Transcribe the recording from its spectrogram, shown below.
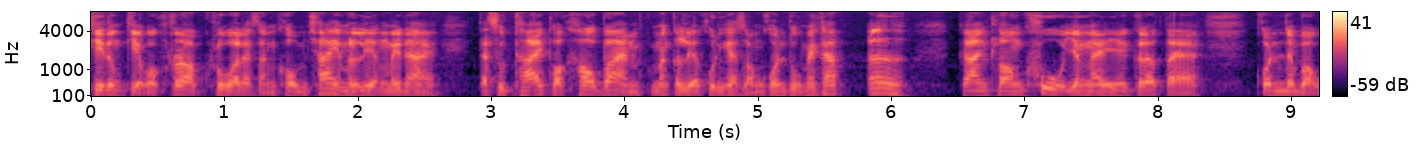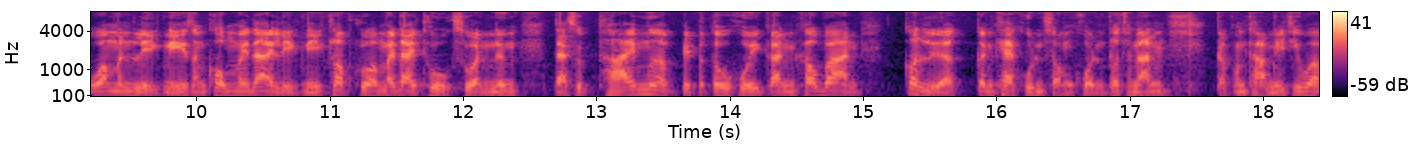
ที่ต้องเกี่ยวกับครอบครัวและสังคมใช่มันเลี่ยงไม่ได้ แต่สุดท้ายพอเข้าบ้านมันก็เหลือคุณแค่สองคนถูกไหมครับ เออ การคลองคู่ยังไงก็แล้วแต่ คนจะบอกว่ามันหลีกหนีสังคมไม่ได้หลีกหนีครอบครัวไม่ได้ถูกส่วนหนึ่ง แต่สุดท้ายเมื่อปิดประตูคุยกันเข้าบ้าน ก็เหลือกันแค่คุณสองคน เพราะฉะนั้นกับคำถามนี้ที่ว่า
